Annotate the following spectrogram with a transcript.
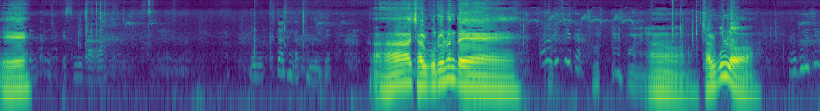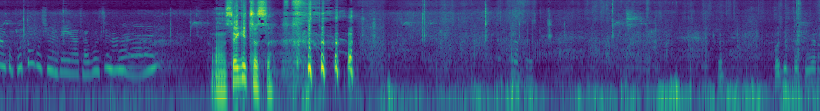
예. 큰 잡겠습니다. 너무 크다 생각했는데. 아, 잘 구르는데. 아, 미치겠다. 어, 잘 굴러. 잘 고르진 않고 보통 보시면 돼요. 잘 고르진 않아요. 어, 세게 쳤어. 어디 포트 해라.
